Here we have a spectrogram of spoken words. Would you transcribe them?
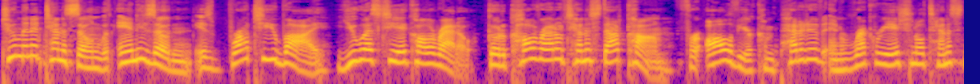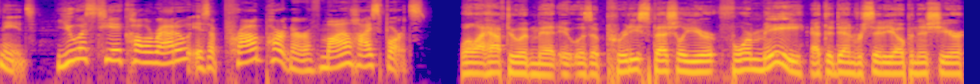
Two Minute Tennis Zone with Andy Zoden is brought to you by USTA Colorado. Go to coloradotennis.com for all of your competitive and recreational tennis needs. USTA Colorado is a proud partner of Mile High Sports. Well, I have to admit, it was a pretty special year for me at the Denver City Open this year.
